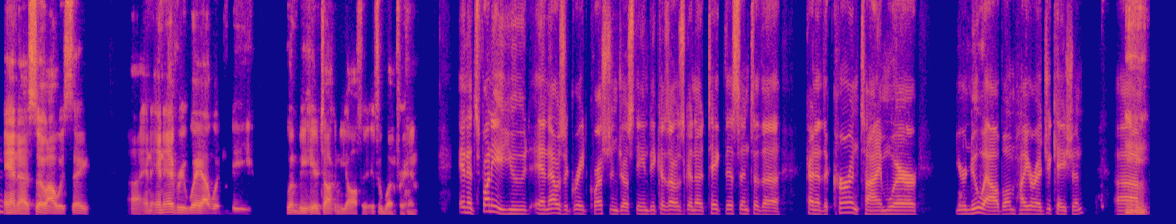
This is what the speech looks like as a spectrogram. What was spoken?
mm-hmm. and uh, so i always say uh, in, in every way i wouldn't be wouldn't be here talking to y'all if it, if it wasn't for him and it's funny you and that was a great question justine because i was going to take this into the kind of the current time where your new album higher education um, mm-hmm.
